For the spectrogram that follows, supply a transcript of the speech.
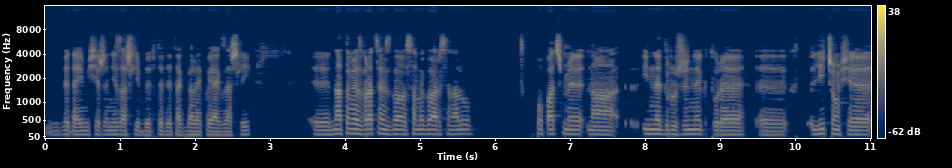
wydaje mi się, że nie zaszliby wtedy tak daleko, jak zaszli. Y, Natomiast wracając do samego Arsenalu, popatrzmy na inne drużyny, które y, liczą się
